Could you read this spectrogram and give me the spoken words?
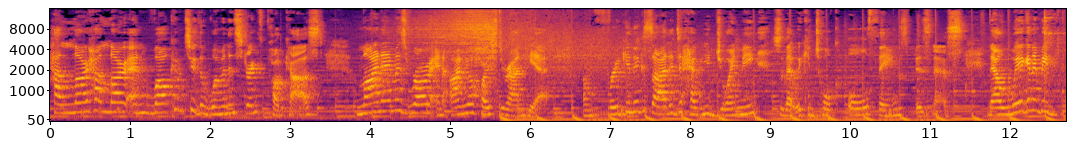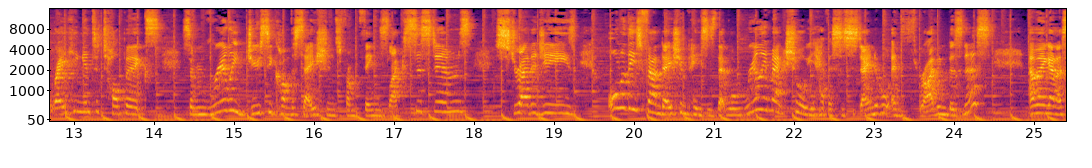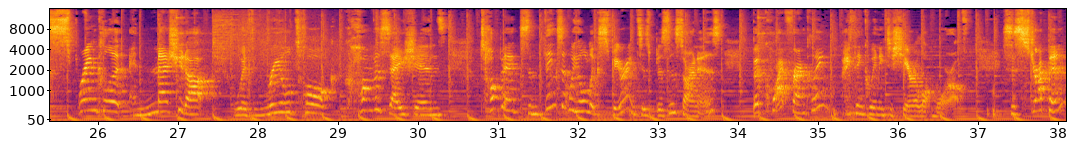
Hello, hello, and welcome to the Women in Strength podcast. My name is Ro, and I'm your host around here. I'm freaking excited to have you join me so that we can talk all things business. Now, we're going to be breaking into topics, some really juicy conversations from things like systems, strategies, all of these foundation pieces that will really make sure you have a sustainable and thriving business and we're gonna sprinkle it and mash it up with real talk, conversations, topics, and things that we all experience as business owners. But quite frankly, I think we need to share a lot more of. So strap in,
